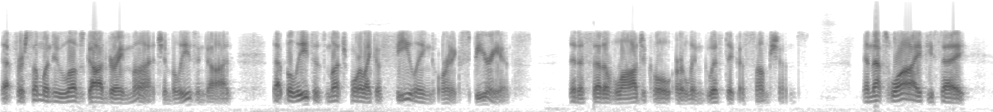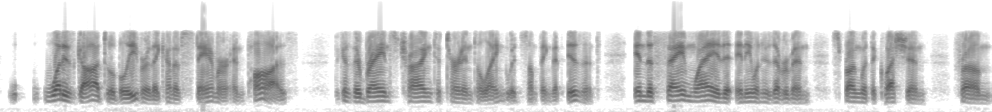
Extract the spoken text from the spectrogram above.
That for someone who loves God very much and believes in God, that belief is much more like a feeling or an experience than a set of logical or linguistic assumptions. And that's why, if you say, What is God to a believer? they kind of stammer and pause because their brain's trying to turn into language something that isn't in the same way that anyone who's ever been sprung with the question from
